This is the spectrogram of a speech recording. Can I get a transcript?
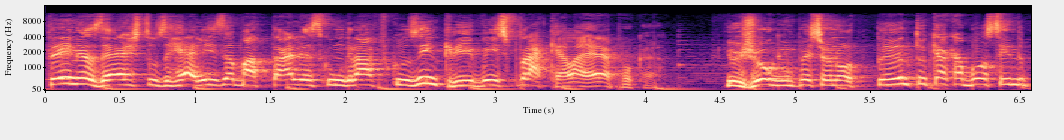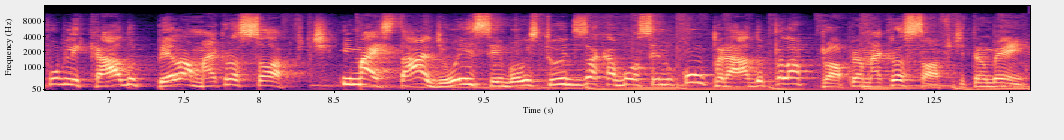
treina exércitos e realiza batalhas com gráficos incríveis para aquela época. E o jogo impressionou tanto que acabou sendo publicado pela Microsoft. E mais tarde, o Ensemble Studios acabou sendo comprado pela própria Microsoft também.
